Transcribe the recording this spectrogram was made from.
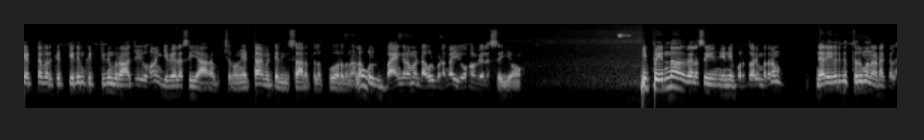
கெட்டவர் கெட்டிடும் கெட்டிடும் ராஜயோகம் இங்க வேலை செய்ய ஆரம்பிச்சிடும் எட்டாம் வீட்டதி விசாரத்துல போறதுனால உங்களுக்கு பயங்கரமா டபுள் மடங்கா யோகம் வேலை செய்யும். இப்ப என்ன வேலை செய்யும் என்னை பொறுத்தவரையும் பார்த்தோன்னா நிறைய பேருக்கு திருமணம் நடக்கல.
